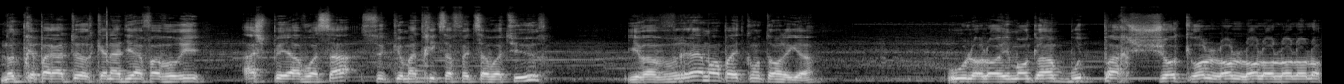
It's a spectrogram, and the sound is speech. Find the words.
notre préparateur canadien favori, HPA, voit ça, ce que Matrix a fait de sa voiture, il va vraiment pas être content, les gars. Ouh là là, il manque un bout de pare-choc. Oh là là là là là là.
